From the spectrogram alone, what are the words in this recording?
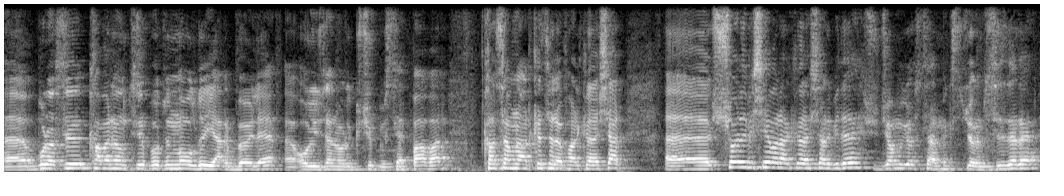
E, burası kameranın tripodunun olduğu yer böyle. E, o yüzden orada küçük bir sehpa var. Kasamın arka tarafı arkadaşlar. E, şöyle bir şey var arkadaşlar bir de şu camı göstermek istiyorum sizlere.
